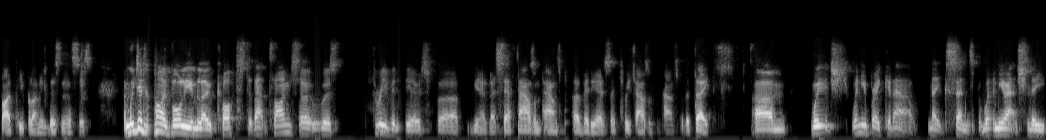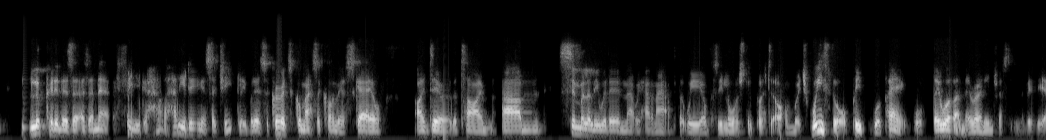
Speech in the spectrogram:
By people, I mean businesses. And we did high volume, low cost at that time. So it was three videos for you know, let's say a thousand pounds per video, so three thousand pounds for the day. Um, which when you break it out makes sense. But when you actually look at it as a, as a net fee, you go, how the hell are you doing it so cheaply? But it's a critical mass economy of scale idea at the time. Um, similarly, within that, we had an app that we obviously launched and put it on, which we thought people were paying for. They weren't, they were only interested in the video.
